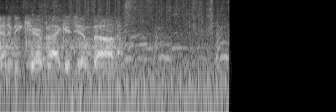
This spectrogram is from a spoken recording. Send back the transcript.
Enemy care package inbound.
